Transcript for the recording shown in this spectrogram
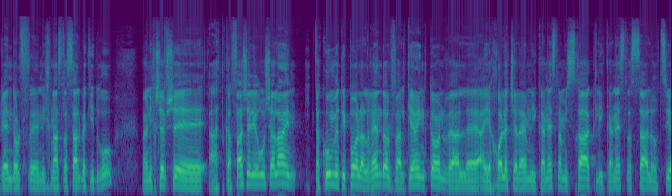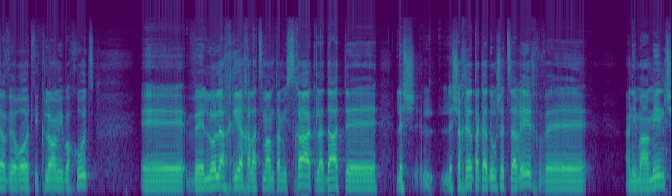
רנדולף אה, נכנס לסל בכדרור, ואני חושב שההתקפה של ירושלים תקום ותיפול על רנדולף ועל קרינגטון ועל אה, היכולת שלהם להיכנס למשחק, להיכנס לסל, להוציא עבירות, לקלוע מבחוץ, אה, ולא להכריח על עצמם את המשחק, לדעת אה, לש, לשחרר את הכדור שצריך, ואני מאמין ש...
